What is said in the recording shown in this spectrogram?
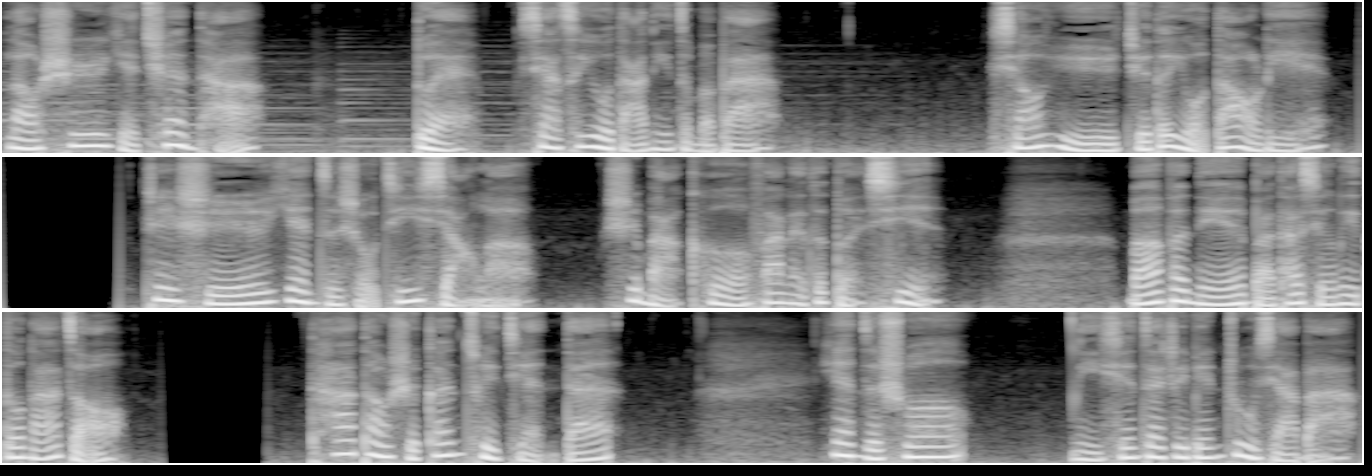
老师也劝他：“对，下次又打你怎么办？”小雨觉得有道理。这时，燕子手机响了。是马克发来的短信，麻烦您把他行李都拿走。他倒是干脆简单。燕子说：“你先在这边住下吧。”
